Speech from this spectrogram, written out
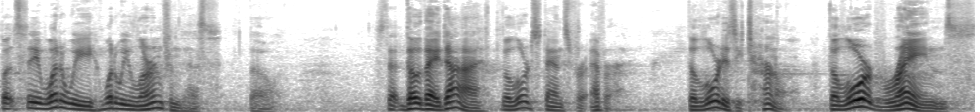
But see, what do we, what do we learn from this, though? that though they die, the Lord stands forever. The Lord is eternal. The Lord reigns.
